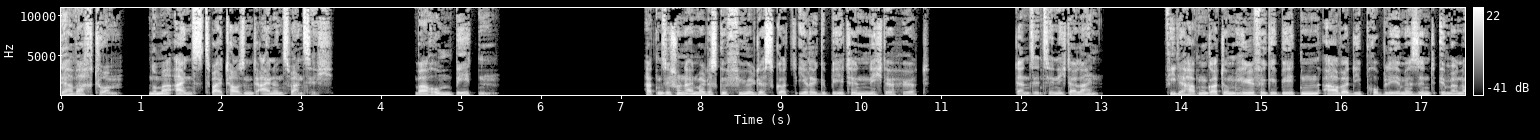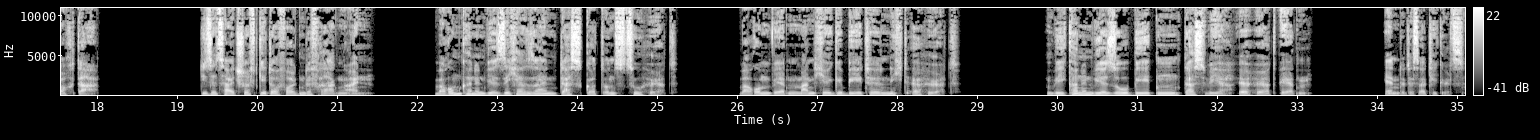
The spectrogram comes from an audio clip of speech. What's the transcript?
Der Wachturm Nummer 1 2021 Warum beten? Hatten Sie schon einmal das Gefühl, dass Gott Ihre Gebete nicht erhört? Dann sind Sie nicht allein. Viele haben Gott um Hilfe gebeten, aber die Probleme sind immer noch da. Diese Zeitschrift geht auf folgende Fragen ein. Warum können wir sicher sein, dass Gott uns zuhört? Warum werden manche Gebete nicht erhört? Wie können wir so beten, dass wir erhört werden? Ende des Artikels.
